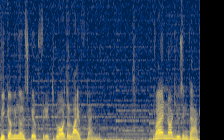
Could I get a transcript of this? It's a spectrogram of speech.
becoming a script free throughout the lifetime? Why not using that?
